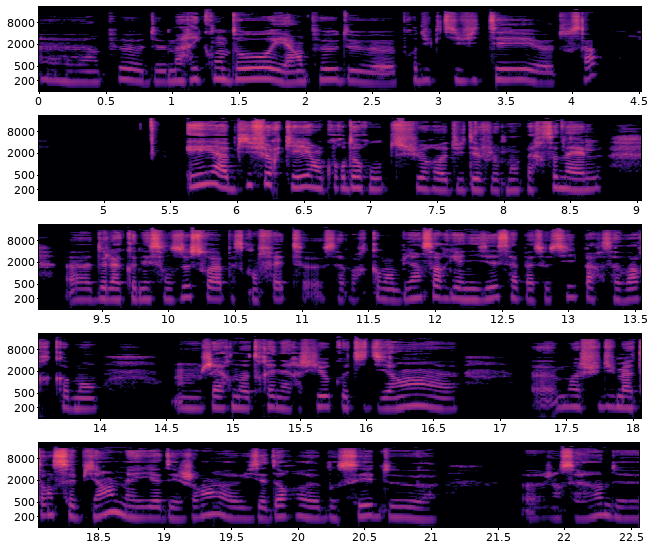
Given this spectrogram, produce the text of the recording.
un peu de Marie Kondo et un peu de productivité, tout ça. Et à bifurquer en cours de route sur du développement personnel, de la connaissance de soi, parce qu'en fait, savoir comment bien s'organiser, ça passe aussi par savoir comment on gère notre énergie au quotidien. moi, je suis du matin, c'est bien, mais il y a des gens, ils adorent bosser de, j'en sais rien, de,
